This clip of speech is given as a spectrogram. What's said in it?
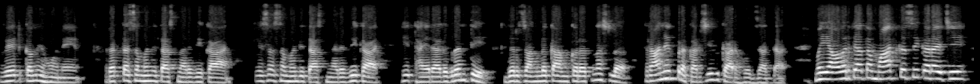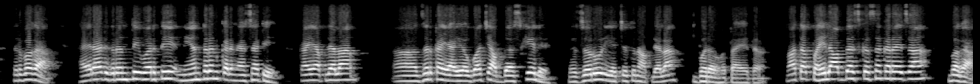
वेट कमी होणे रक्तासंबंधित असणारे विकार केसासंबंधित असणारे विकार ही थायरॉइड ग्रंथी जर चांगलं काम करत नसलं तर अनेक प्रकारचे विकार होत जातात. मग यावरती आता मात कशी करायची? तर बघा थायरॉइड ग्रंथीवरती नियंत्रण करण्यासाठी काही आपल्याला जर काही या योगाचे अभ्यास केले तर जरूर याच्यातून आपल्याला बरं होता येतं. मग आता पहिला अभ्यास कसा करायचा? बघा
